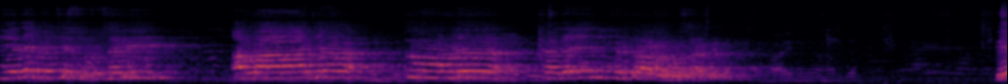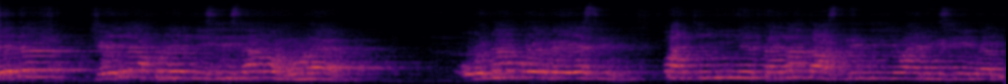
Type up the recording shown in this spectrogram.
ਕਿ ਇਹਦੇ ਵਿੱਚ ਸੁਸਰੀ ਆਵਾਜ਼ ਧੂੜ ਕਦੇ ਨਹੀਂ ਕੰਟਰੋਲ ਹੋ ਸਕਦਾ। ਫਿਰ ਜਿਹੜੇ ਆਪਣੇ ਡੀਸੀ ਸਾਹਿਬ ਹੁਣ ਉਹਨਾਂ ਕੋਲ ਗਏ ਸੀ। 5 ਮਹੀਨੇ ਪਹਿਲਾਂ 10 ਦਿਨ ਦੀ ਜੁਆਇਨਿੰਗ ਸੀ ਇਹਨਾਂ ਦੀ।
